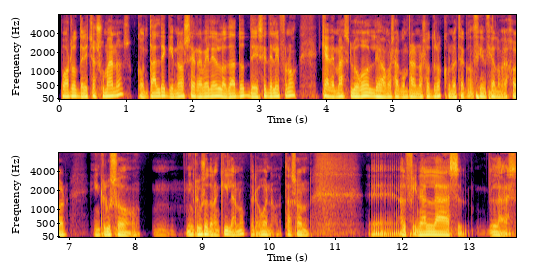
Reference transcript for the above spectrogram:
por los derechos humanos, con tal de que no se revelen los datos de ese teléfono que además luego le vamos a comprar nosotros con nuestra conciencia a lo mejor incluso, mm, incluso tranquila, ¿no? Pero bueno, estas son eh, al final las, las,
